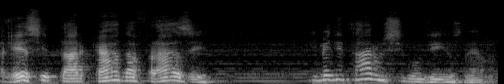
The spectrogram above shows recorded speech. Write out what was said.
recitar cada frase e meditar uns segundinhos nela.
